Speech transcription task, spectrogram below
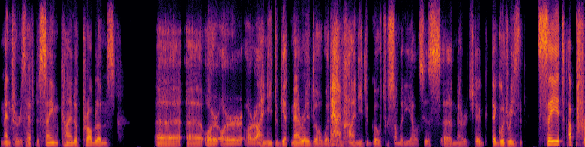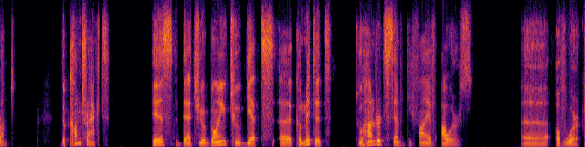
mentors have the same kind of problems uh, uh, or or or I need to get married or whatever. I need to go to somebody else's uh, marriage. They're, they're good reason. Say it up front. The contract is that you're going to get uh, committed to 175 hours uh, of work.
